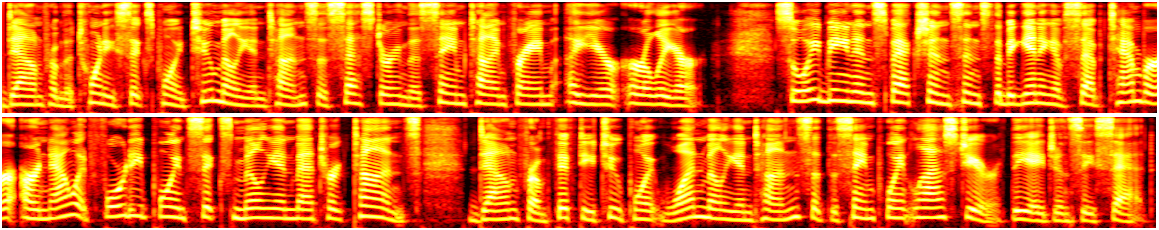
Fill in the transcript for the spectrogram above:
down from the 26.2 million tons assessed during the same time frame a year earlier. Soybean inspections since the beginning of September are now at 40.6 million metric tons, down from 52.1 million tons at the same point last year, the agency said.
